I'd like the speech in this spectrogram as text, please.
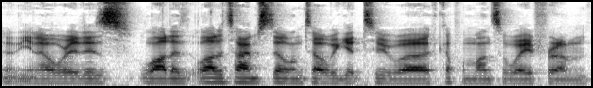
uh, you know, where it is a lot of a lot of time still until we get to uh, a couple months away from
